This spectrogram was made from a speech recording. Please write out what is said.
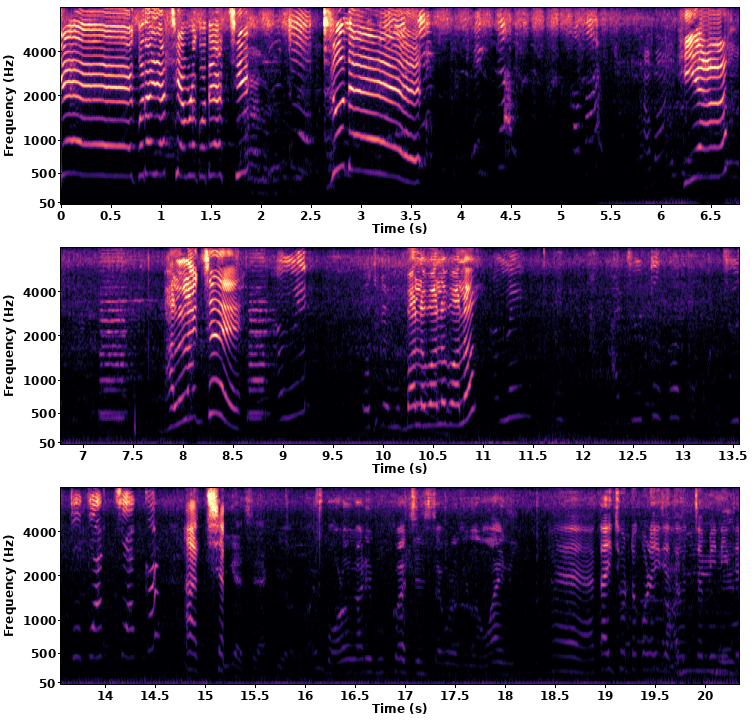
ইয়ে কোথায় যাচ্ছি আমরা? কোথায় যাচ্ছি? জুদে হিয়া ভালো লাগছে? বলো বলো বলো। আচ্ছা। ঠিক আছে একই ব্যাপার। আমি বড় গাড়ি বুক করার চেষ্টা করেছিলাম হয়নি। হ্যাঁ তাই ছোট করেই যেতে হচ্ছে মিনিতে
